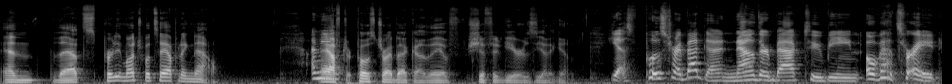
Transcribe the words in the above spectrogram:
and that's pretty much what's happening now. I mean, After post Tribeca, they have shifted gears yet again. Yes, post Tribeca, now they're back to being, oh, that's right,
